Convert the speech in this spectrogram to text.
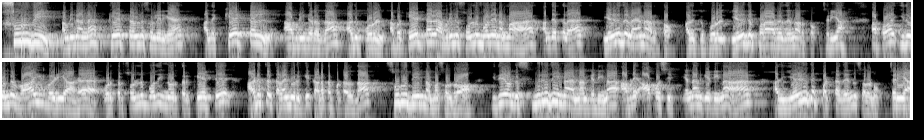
சுருதி அப்படின்னா என்ன? கேட்டல்னு சொல்லியிருக்கேன். அந்த கேட்டல் அப்படிங்கிறது தான் அது பொருள். அப்ப கேட்டல் அப்படின்னு சொல்லும் போதே நம்ம அந்த இடத்துல எழுதலைன்னு அர்த்தம். அதுக்கு பொருள். எழுதப்படாததுன்னு அர்த்தம். சரியா? அப்போ இது வந்து வாய் வழியாக ஒருத்தர் சொல்லும் போது இன்னொருத்தர் கேட்டு அடுத்த தலைமுறைக்கு கடத்தப்பட்டது தான் சுருதின்னு நம்ம சொல்றோம். இதே வந்து ஸ்மிருதினா என்னன்னு கேட்டீங்கன்னா அப்படியே ஆப்போசிட் என்னன்னு கேட்டீங்கன்னா அது எழுதப்பட்டதுன்னு சொல்லணும். சரியா?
